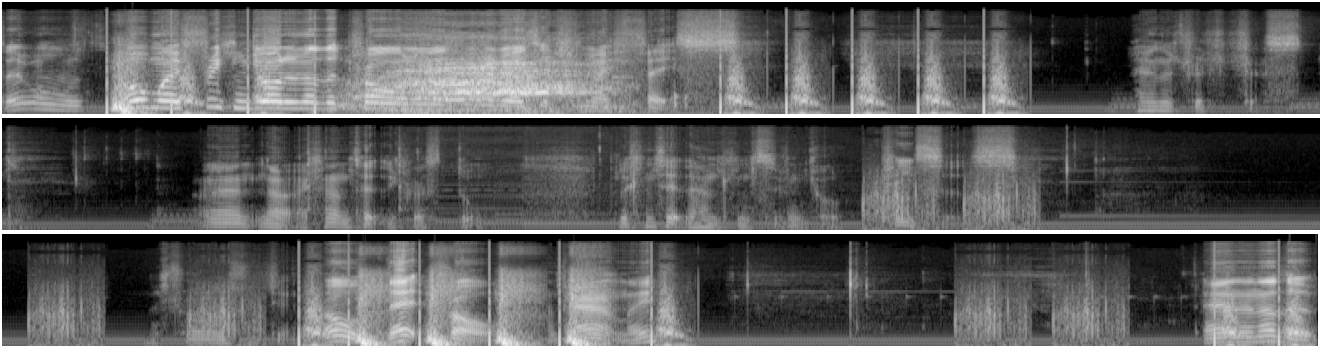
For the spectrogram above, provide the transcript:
That one was... Oh my freaking god, another troll and all three goes into my face. And the treasure chest. And no, I can't take the crystal. But I can take the 107 gold pieces. The troll is... Oh, that troll, apparently. And another...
